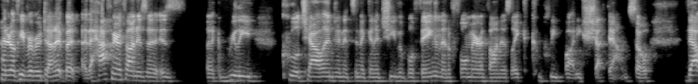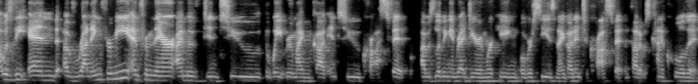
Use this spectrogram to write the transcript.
I don't know if you've ever done it, but the half marathon is a is like a really cool challenge and it's like an achievable thing. And then a full marathon is like complete body shutdown. So that was the end of running for me. And from there i moved into the weight room. I got into crossfit. I was living in red deer and working overseas and i got into crossfit and thought it was kind of cool that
